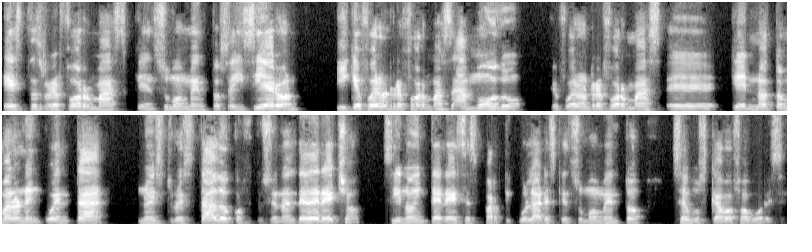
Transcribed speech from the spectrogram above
estas reformas que en su momento se hicieron y que fueron reformas a modo, que fueron reformas eh, que no tomaron en cuenta nuestro Estado constitucional de derecho, sino intereses particulares que en su momento se buscaba favorecer.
